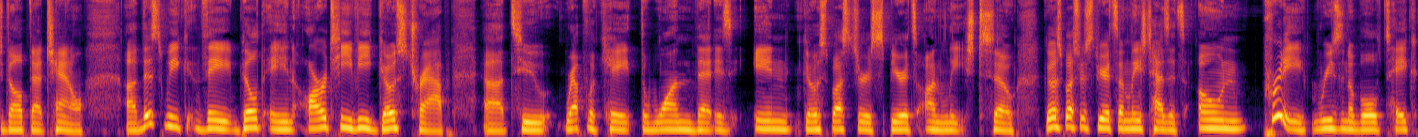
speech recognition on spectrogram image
developed that channel. Uh, this week, they built an RTV ghost trap uh, to replicate the one that is in Ghostbusters Spirits Unleashed. So, Ghostbusters Spirits Unleashed has its own pretty reasonable take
